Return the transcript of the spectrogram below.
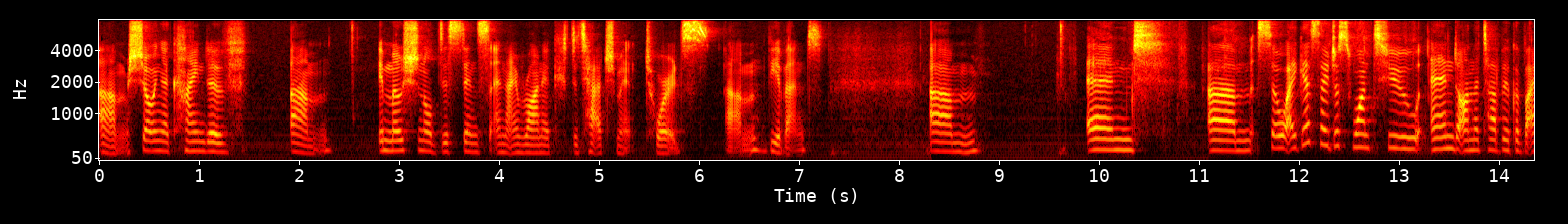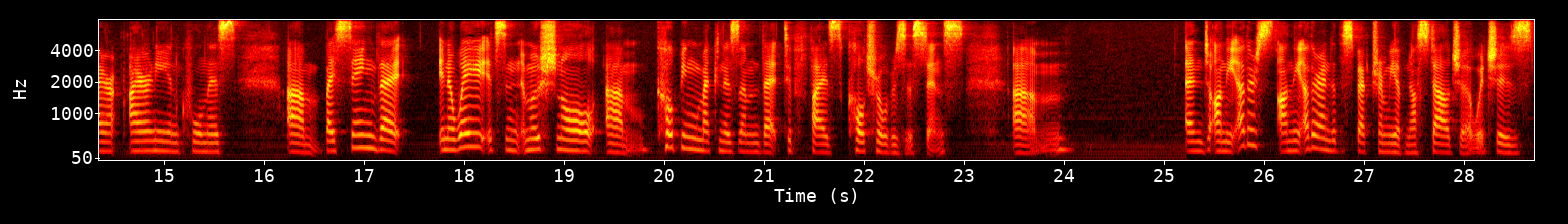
um, showing a kind of um, emotional distance and ironic detachment towards um, the event. Um, and um, so I guess I just want to end on the topic of ir irony and coolness by saying that in a way, it's an emotional um, coping mechanism that typifies cultural resistance. Um, and on the other on the other end of the spectrum, you have nostalgia, which is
